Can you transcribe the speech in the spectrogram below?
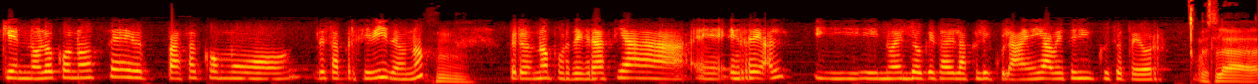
quien no lo conoce pasa como desapercibido, ¿no? Hmm pero no, por desgracia eh, es real y no es lo que sale en las películas, ¿eh? a veces incluso peor. Es la,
